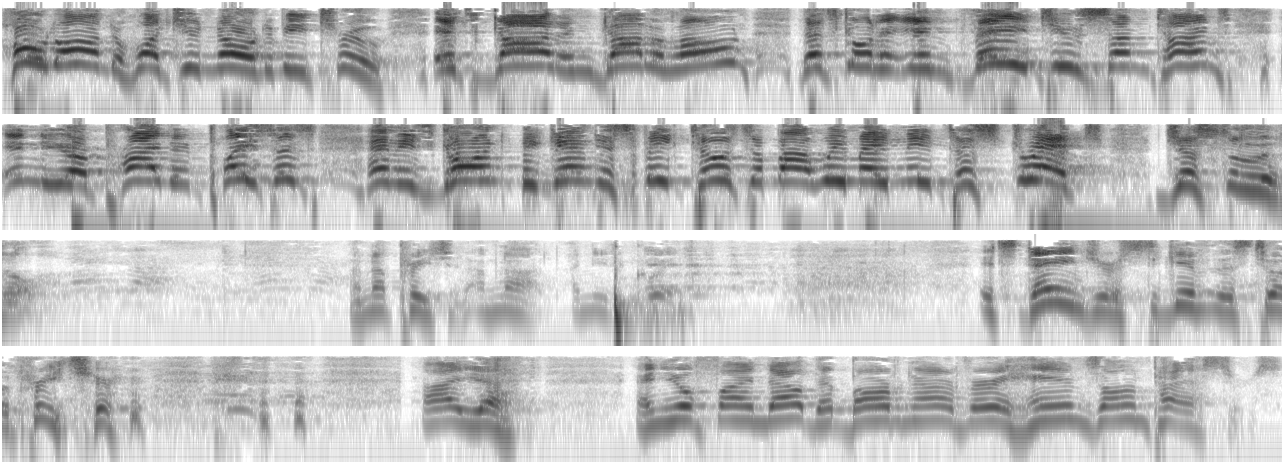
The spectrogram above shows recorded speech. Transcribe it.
Hold on to what you know to be true. It's God and God alone that's going to invade you sometimes into your private places and He's going to begin to speak to us about we may need to stretch just a little. I'm not preaching. I'm not. I need to quit. It's dangerous to give this to a preacher. I, uh, and you'll find out that Barb and I are very hands-on pastors.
